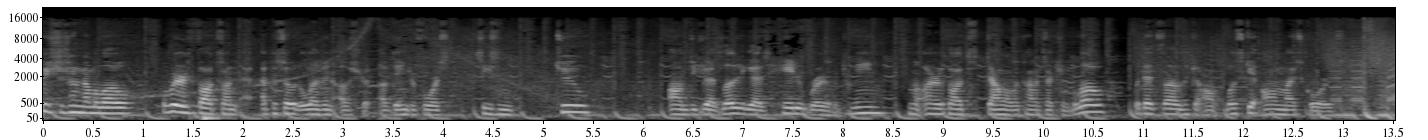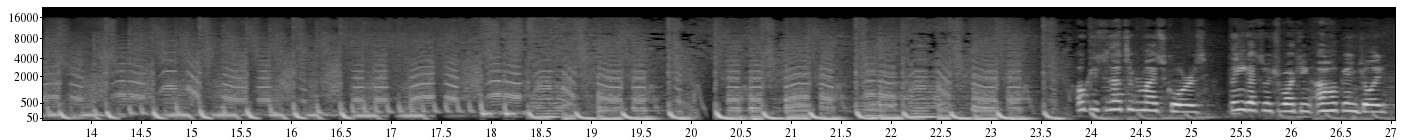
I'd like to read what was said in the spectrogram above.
be sure to comment down below what were your thoughts on episode 11 of, of Danger Force Season 2. Um, did you guys love it? Did you guys hate it? Where in between? Let your thoughts down in the comment section below. With that said, let's get on, let's get on my scores. Okay, so that's it for my scores. Thank you guys so much for watching. I hope you enjoyed. Don't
